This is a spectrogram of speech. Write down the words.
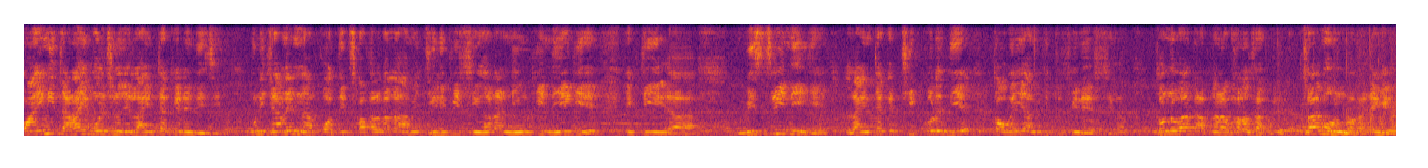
পায়নি তারাই বলছিল যে লাইনটা কেটে দিয়েছি। উনি জানেন না, পরদিন সকালবেলা আমি জিলিপি, সিঙ্গারা, নিমকি নিয়ে গিয়ে একটি মিস্ত্রি নিয়ে গিয়ে লাইনটাকে ঠিক করে দিয়ে তবেই আমি কিন্তু ফিরে এসেছিলাম। ধন্যবাদ, আপনারা ভালো থাকবেন। জয় মোহন বাবা এগিয়ে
